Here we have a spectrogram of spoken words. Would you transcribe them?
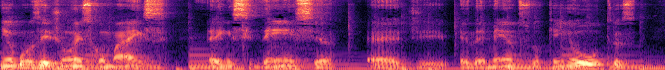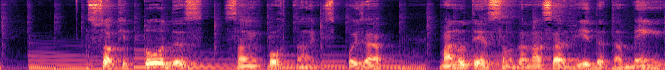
Em algumas regiões com mais é, incidência é, de elementos do que em outras, só que todas são importantes, pois a manutenção da nossa vida também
